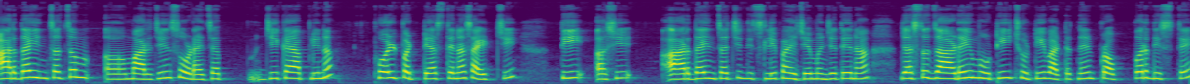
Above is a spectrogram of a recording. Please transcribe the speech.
अर्धा इंचाचं मार्जिन सोडायचं जी काय आपली ना फोल्ड पट्टी असते ना साईडची ती अशी अर्धा इंचाची दिसली पाहिजे. म्हणजे ते ना जास्त जाडही मोठी छोटी वाटत नाही. प्रॉपर दिसते.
